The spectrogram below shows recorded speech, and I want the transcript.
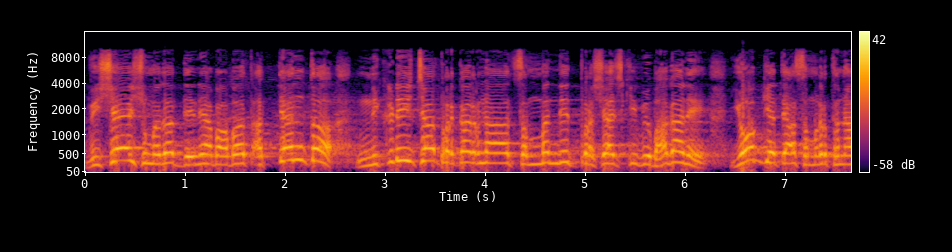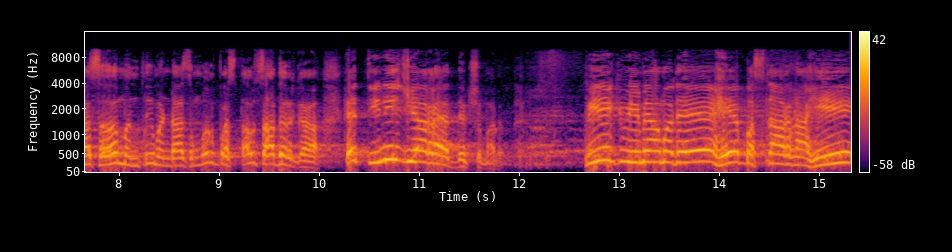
विशेष मदत देण्याबाबत अत्यंत निकडीच्या प्रकरणात संबंधित प्रशासकीय विभागाने योग्य त्या समर्थनासह मंत्रिमंडळासमोर प्रस्ताव सादर करा. हे तिन्ही जी आर आहे अध्यक्ष महाराज. पीक विम्यामध्ये हे बसणार नाही.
